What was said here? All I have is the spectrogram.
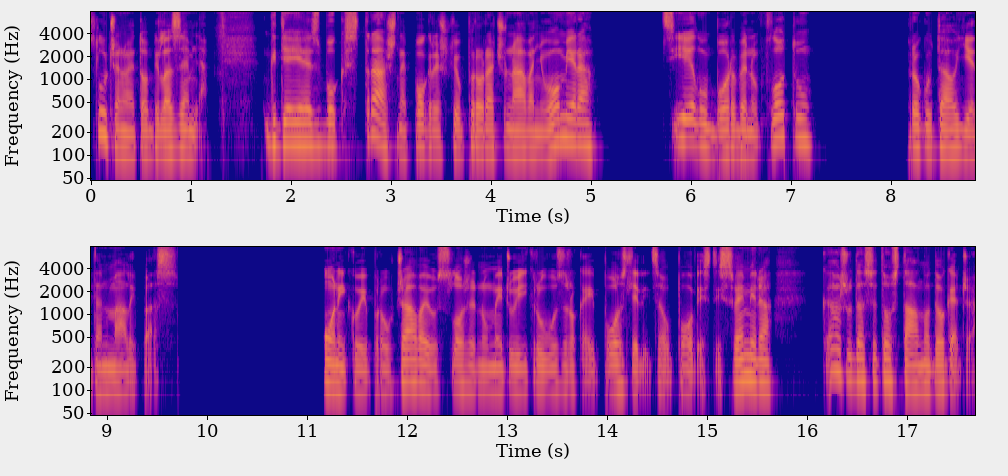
Slučajno je to bila Zemlja, gdje je zbog strašne pogreške u proračunavanju omjera cijelu borbenu flotu progutao jedan mali pas. Oni koji proučavaju složenu međuigru uzroka i posljedica u povijesti svemira kažu da se to stalno događa,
